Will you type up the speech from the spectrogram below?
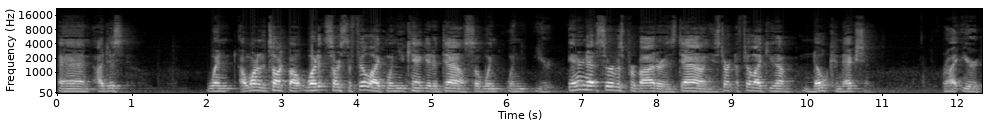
And I just, when I wanted to talk about what it starts to feel like when you can't get it down. So when, when your internet service provider is down, you start to feel like you have no connection, right? You're,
